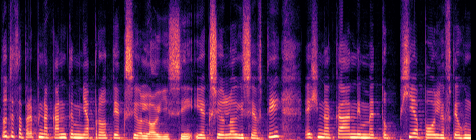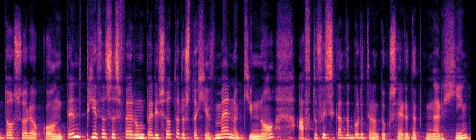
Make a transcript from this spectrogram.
τότε θα πρέπει να κάνετε μια πρώτη αξιολόγηση. Η αξιολόγηση αυτή έχει να κάνει με το ποιοι από όλοι αυτοί έχουν τόσο ωραίο content, ποιοι θα σας φέρουν περισσότερο στοχευμένο κοινό. Αυτό φυσικά δεν μπορείτε να το ξέρετε από την αρχή.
